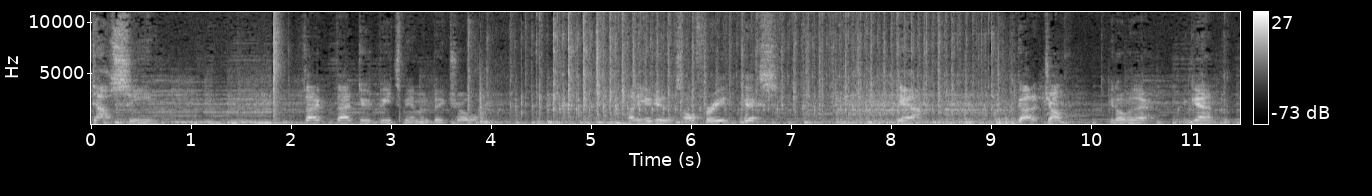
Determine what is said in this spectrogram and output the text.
Dhalsim. That, that dude beats me. I'm in big trouble. How do you do this? All three kicks? Yeah. Got it. Jump. Get over there. Again.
